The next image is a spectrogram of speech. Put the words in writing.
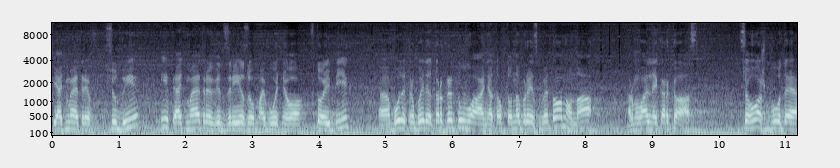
5 метрів сюди і 5 метрів від зрізу майбутнього в той бік. е, Будуть робити торкретування, тобто набризк бетону на армувальний каркас. Всього ж буде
